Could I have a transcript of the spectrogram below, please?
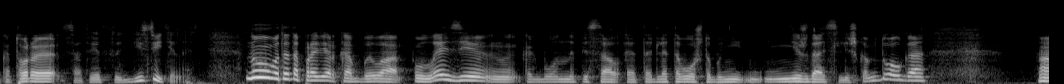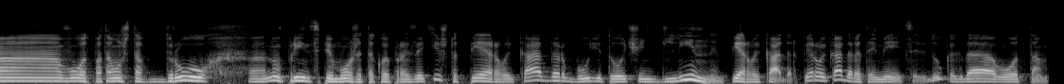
которое соответствует действительности. Ну, вот эта проверка была у Лези, как бы он написал это для того, чтобы не, не ждать слишком долго. А, вот, потому что вдруг, э, ну, в принципе, может такое произойти, что первый кадр будет очень длинным. Первый кадр. Первый кадр это имеется в виду, когда вот там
